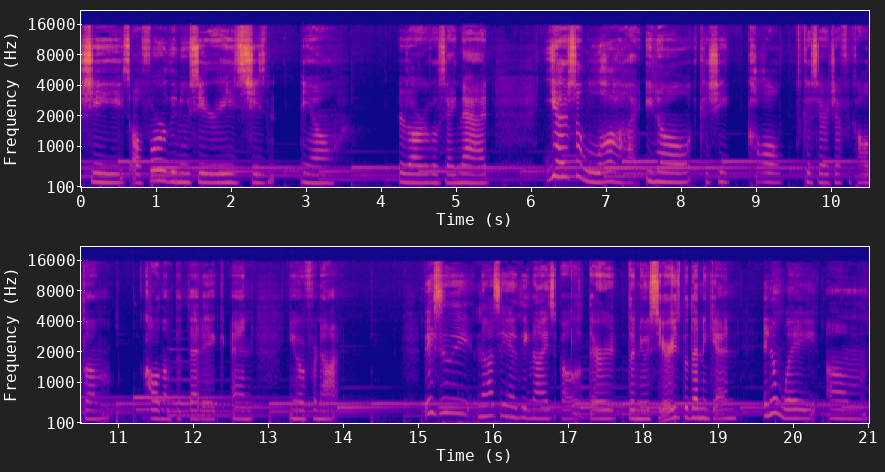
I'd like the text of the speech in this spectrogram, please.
she's all for the new series. She's, you know, there's articles saying that. Yeah, there's a lot, you know, because she called, because Sarah Jeffery called them, called them pathetic, and you know, for not basically not saying anything nice about their the new series, but then again, in a way, um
